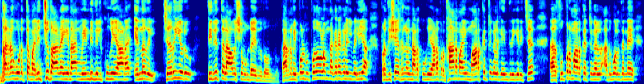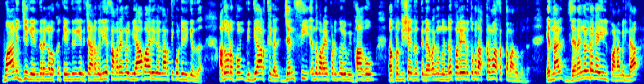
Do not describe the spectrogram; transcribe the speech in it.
ഭരണകൂടത്തെ വലിച്ചു താഴെയിടാൻ വേണ്ടി നിൽക്കുകയാണ് എന്നതിൽ ചെറിയൊരു തിരുത്തൽ ആവശ്യമുണ്ട് എന്ന് തോന്നുന്നു. കാരണം ഇപ്പോൾ മുപ്പതോളം നഗരങ്ങളിൽ വലിയ പ്രതിഷേധങ്ങൾ നടക്കുകയാണ്. പ്രധാനമായും മാർക്കറ്റുകൾ കേന്ദ്രീകരിച്ച് സൂപ്പർ മാർക്കറ്റുകൾ അതുപോലെ തന്നെ വാണിജ്യ കേന്ദ്രങ്ങളൊക്കെ കേന്ദ്രീകരിച്ചാണ് വലിയ സമരങ്ങൾ വ്യാപാരികൾ നടത്തിക്കൊണ്ടിരിക്കുന്നത്. അതോടൊപ്പം വിദ്യാർത്ഥികൾ ജെൻസി എന്ന് പറയപ്പെടുന്ന ഒരു വിഭാഗവും പ്രതിഷേധത്തിന് ഇറങ്ങുന്നുണ്ട്. പലയിടത്തും അത് അക്രമാസക്തമാകുന്നുണ്ട്. എന്നാൽ ജനങ്ങളുടെ കയ്യിൽ പണമില്ല.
